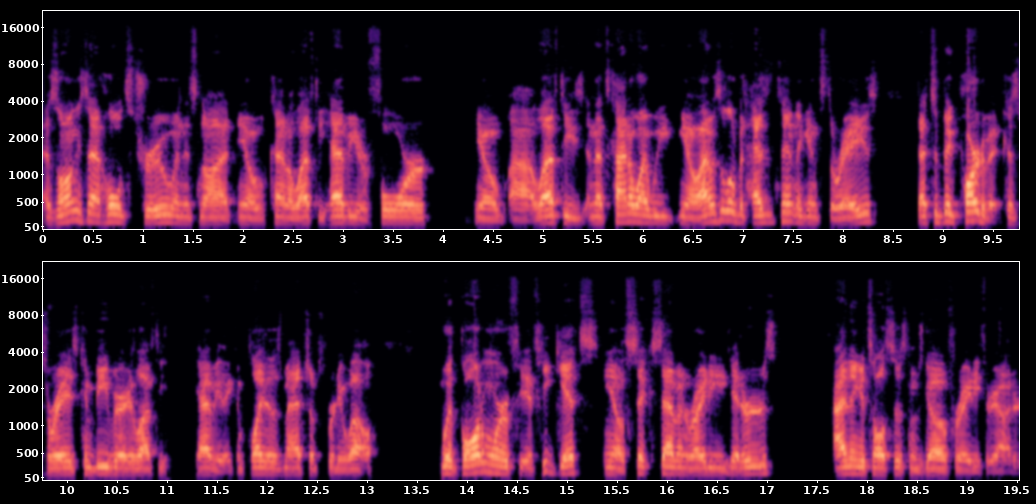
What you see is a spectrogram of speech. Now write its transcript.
As long as that holds true and it's not, you know, kind of lefty heavy or four, you know, uh, lefties, and that's kind of why we, you know, I was a little bit hesitant against the Rays. That's a big part of it because the Rays can be very lefty heavy. They can play those matchups pretty well. With Baltimore, if, if he gets, you know, six, seven righty hitters, I think it's all systems go for 8,300.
